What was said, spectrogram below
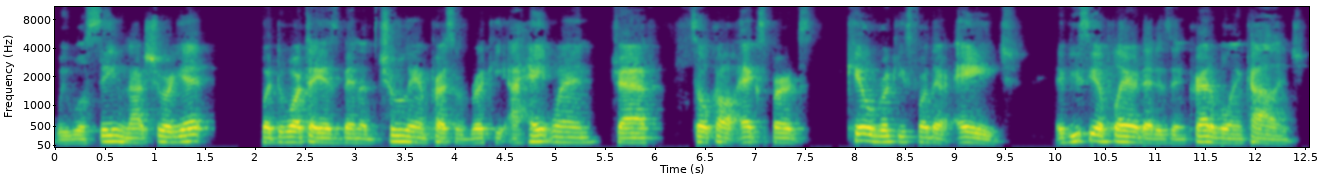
We will see. Not sure yet. But Duarte has been a truly impressive rookie. I hate when draft so called experts kill rookies for their age. If you see a player that is incredible in college,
